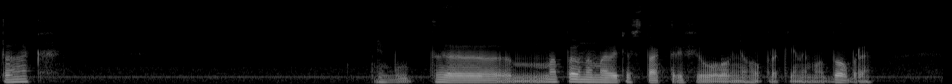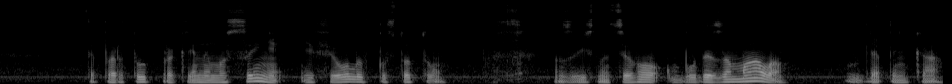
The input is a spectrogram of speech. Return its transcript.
Так. І буде, напевно, навіть ось так три фіола в нього прокинемо. Добре. Тепер тут прокинемо сині і фіоли в пустоту. Звісно, цього буде замало для пенька.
